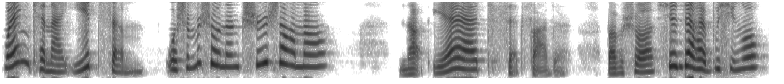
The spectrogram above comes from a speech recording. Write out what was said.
When can I eat some? 我什么时候能吃上呢？Not yet, said father. 爸爸说：“现在还不行哦。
